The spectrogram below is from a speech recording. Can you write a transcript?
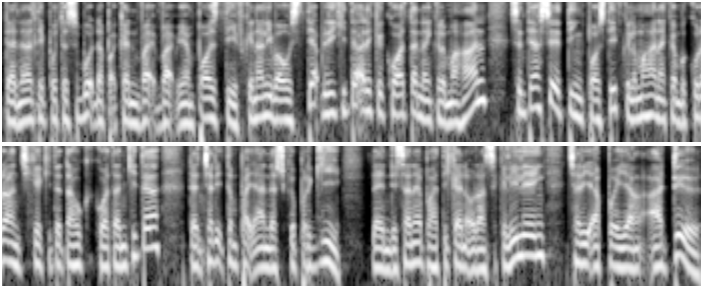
Dan dalam tempoh tersebut dapatkan vibe-vibe yang positif. Kenali bahawa setiap diri kita ada kekuatan dan kelemahan. Sentiasa think positif. Kelemahan akan berkurang jika kita tahu kekuatan kita dan cari tempat yang anda suka pergi. Dan di sana perhatikan orang sekeliling. Cari apa yang ada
